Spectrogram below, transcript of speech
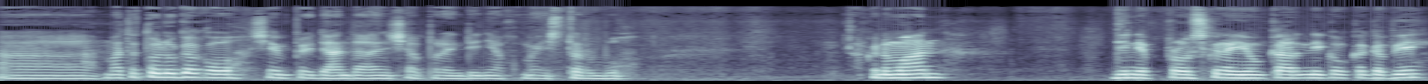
ah matutulog ako. Siyempre, dahan-dahan siya para hindi niya ako maistorbo. Ako naman, dinepros ko na yung karne ko kagabi.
